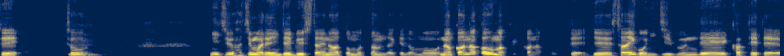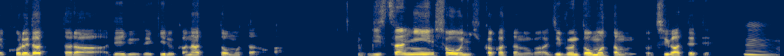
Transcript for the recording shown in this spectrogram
てちょ、うん28までにデビューしたいなと思ったんだけどもなかなかうまくいかなくってで最後に自分でかけてこれだったらデビューできるかなと思ったのが実際に賞に引っかかったのが自分と思ったものと違っててうん。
